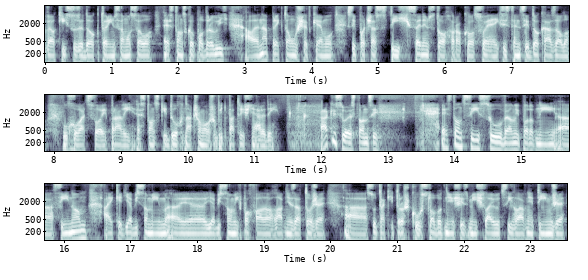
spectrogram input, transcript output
veľkých susedov, ktorým sa muselo Estonsko podrobiť, ale napriek tomu všetkému si počas tých 700 rokov svojej existencie dokázalo uchovať svoj pravý estonský duch, na čo môžu byť patrične hrdí. Akí sú Estonci? Estonci sú veľmi podobní Fínom, aj keď ja by som im, ja by som ich pochválil hlavne za to, že sú takí trošku slobodnejšie zmýšľajúci, hlavne tým, že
